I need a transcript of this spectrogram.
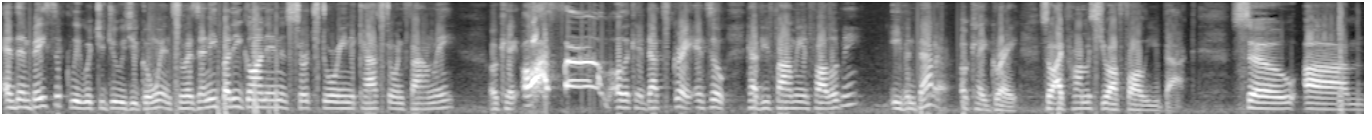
and then basically what you do is you go in. So has anybody gone in and searched Doreen Nicastro and found me? Okay, awesome! Oh, okay, that's great. And so have you found me and followed me? Even better. Okay, great. So I promise you I'll follow you back. So, um,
